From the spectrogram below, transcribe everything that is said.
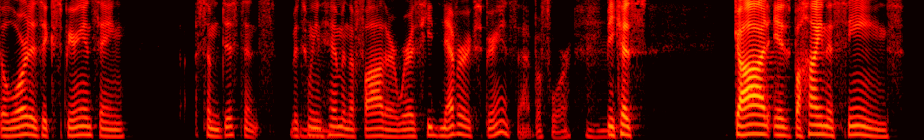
the Lord is experiencing some distance between mm-hmm. him and the Father, whereas he'd never experienced that before. Mm-hmm. Because God is behind the scenes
